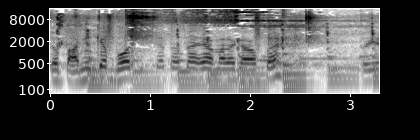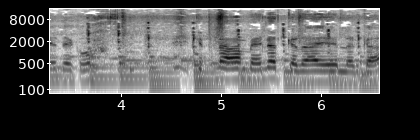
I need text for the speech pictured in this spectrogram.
तो पानी के बहुत दिक्कत होता है हमारा गाँव पर। तो ये देखो, कितना मेहनत कर रहा है ये लड़का।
